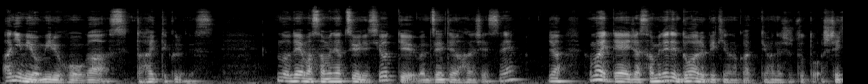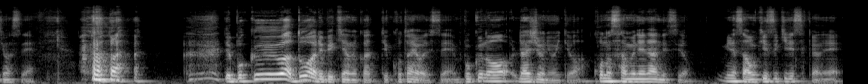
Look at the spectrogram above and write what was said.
アニメを見る方がスッと入ってくるんです。ので、まあ、サムネは強いですよっていう前提の話ですね。じゃあ、踏まえて、じゃあサムネでどうあるべきなのかっていう話をちょっとしていきますね。で、僕はどうあるべきなのかっていう答えはですね、僕のラジオにおいては、このサムネなんですよ。皆さんお気づきですかね？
